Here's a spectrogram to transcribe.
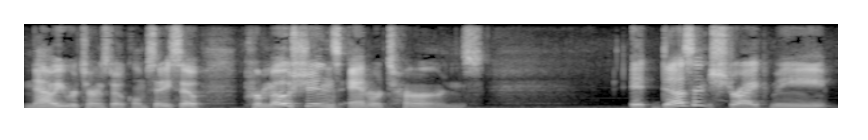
Now he returns to Oklahoma City. So, promotions and returns. It doesn't strike me.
